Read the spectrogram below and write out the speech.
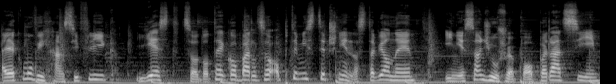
a jak mówi Hansi Flick, jest co do tego bardzo optymistycznie nastawiony i nie sądził, że po operacji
